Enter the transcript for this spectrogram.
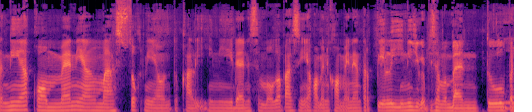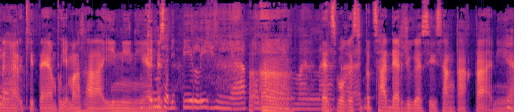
nih ya komen yang masuk nih ya untuk kali ini dan semoga pastinya komen-komen yang terpilih ini juga bisa membantu Iya. pendengar kita yang punya masalah ini nih ya. Mungkin bisa dipilih nih ya komen Heeh. yang mana. dan semoga kan. cepat sadar juga si sang kakak nih ya.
